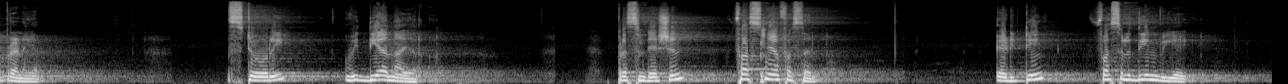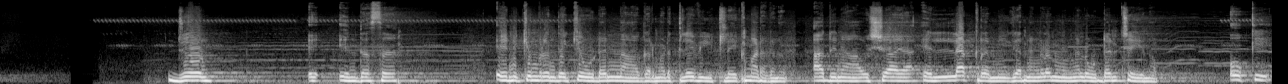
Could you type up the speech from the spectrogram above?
പ്രണയം. Story Vidya Nair. Presentation Fasna Fasal. Editing Fasaluddin V I. John എന്താ സർ? എനിക്കും വൃന്ദയ്ക്ക് ഉടൻ നാഗർമഠത്തിലെ വീട്ടിലേക്ക് മടങ്ങണം. അതിനാവശ്യമായ എല്ലാ ക്രമീകരണങ്ങളും നിങ്ങൾ ഉടൻ ചെയ്യണം. ഓക്കെ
